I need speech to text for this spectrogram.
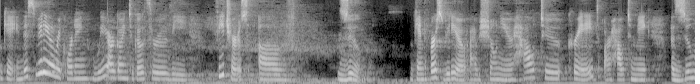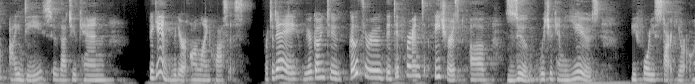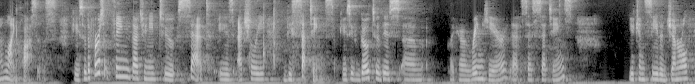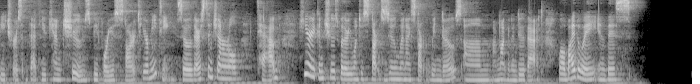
Okay, in this video recording, we are going to go through the features of Zoom. Okay, in the first video, I have shown you how to create or how to make a Zoom ID so that you can begin with your online classes. For today, we are going to go through the different features of Zoom, which you can use before you start your online classes. Okay, so the first thing that you need to set is actually the settings. Okay, so if you go to this um, like a ring here that says settings, you can see the general features that you can choose before you start your meeting. So there's the general tab. Here you can choose whether you want to start Zoom when I start Windows. Um, I'm not going to do that. Well, by the way, in this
